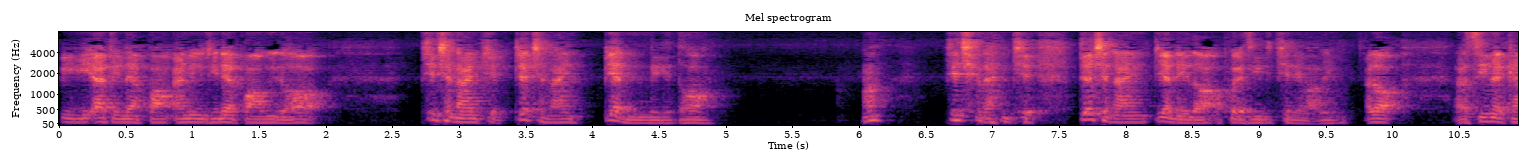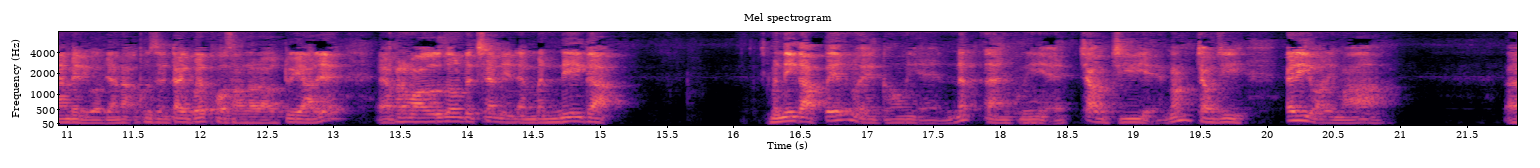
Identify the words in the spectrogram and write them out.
PDF တွေနဲ့ပေါင်း NUG နဲ့ပေါင်းပြီးတော့ဖြစ်ချင်တိုင်းဖြစ်ပြက်ချင်တိုင်းပြက်နေတော့ဖြစ်ချင်တိုင်းဖြစ်ပြက်ချင်တိုင်းပြက်နေတော့အဖွဲ့အစည်းဖြစ်နေပါပြီအဲ့တော့အဲ စီးမဲ့ကမ်းမဲ့တွေပေါ့ဗျာနော်အခုဆိုရင်တိုက်ပွဲပေါ်ဆောင်လာတာကိုတွေ့ရတယ်အဲပထမဆုံးတစ်ချက်အနေနဲ့မနေ့ကမနေ့ကပဲနွယ်ကောင်းရဲ့နတ်တန်ကွင်းရဲ့ကြောက်ကြီးရဲ့နော်ကြောက်ကြီးအဲ့ဒီရွာတွေမှာအဲ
